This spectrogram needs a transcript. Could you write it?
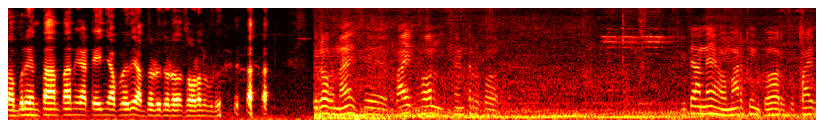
డబ్బులు ఎంత అంత అని గట్ట ఏం చెప్పలేదు ఎంత అడుగుతాడో చూడాలి ఇప్పుడు रोक नहीं से पाइप होल सेंटर पर इटा नहीं हो मार्किंग कर तो पाइप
